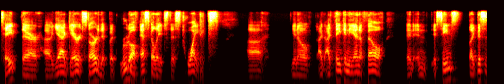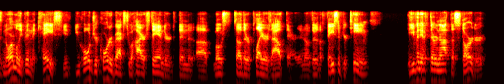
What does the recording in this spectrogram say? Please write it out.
tape there, uh, yeah, Garrett started it, but Rudolph escalates this twice. Uh, you know, I, I, think in the NFL, and, and it seems like this has normally been the case. You, you hold your quarterbacks to a higher standard than uh, most other players out there. You know, they're the face of your team, even if they're not the starter.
